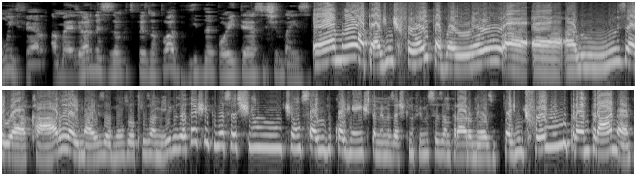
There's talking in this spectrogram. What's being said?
um inferno. A melhor decisão que tu fez na tua vida foi ter assistido na Isa. É, não, até a gente foi, tava eu, a, a, a Luísa e a Carla e mais alguns outros amigos. Eu até achei que vocês tinham, tinham saído com a gente também, mas acho que no fim vocês entraram mesmo. Que a gente foi indo pra entrar, né?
